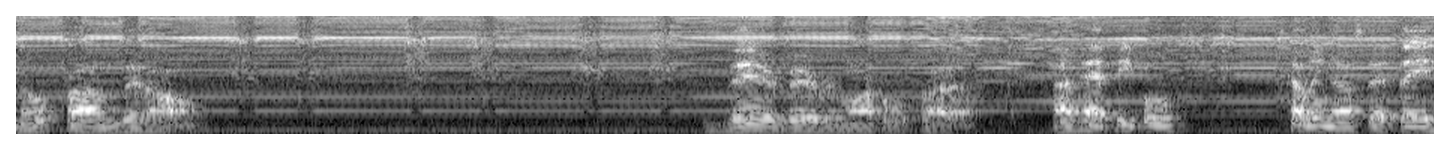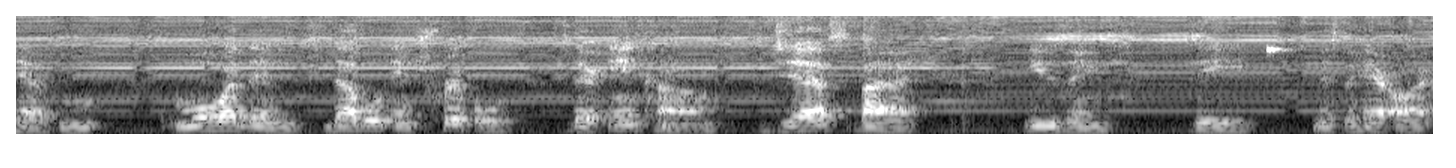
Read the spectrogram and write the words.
no problems at all. Very, very remarkable product. I've had people telling us that they have more than doubled and tripled their income just by using the Mr. Hair Art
